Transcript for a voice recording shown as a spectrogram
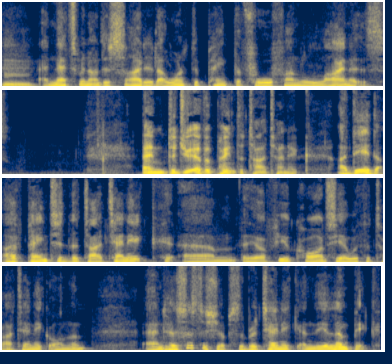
Hmm. and that's when I decided I wanted to paint the four funnel liners. And did you ever paint the Titanic? I did. I've painted the Titanic. Um, there are a few cards here with the Titanic on them, and her sister ships, the Britannic and the Olympic.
